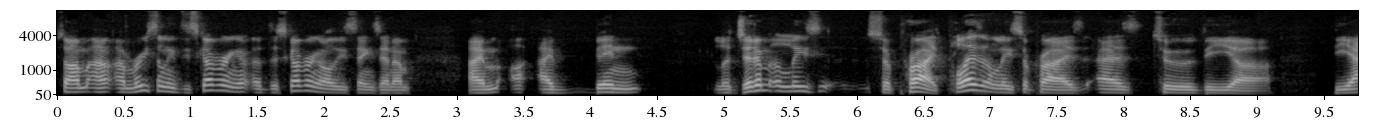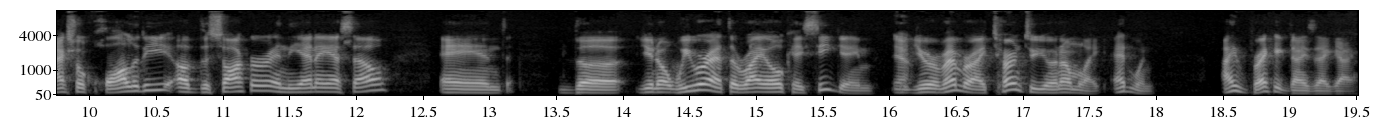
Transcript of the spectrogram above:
So I'm I'm recently discovering uh, discovering all these things, and I'm I'm I've been legitimately surprised, pleasantly surprised as to the uh, the actual quality of the soccer in the NASL and the you know we were at the Rayo OKC game. Yeah. You remember I turned to you and I'm like Edwin, I recognize that guy.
